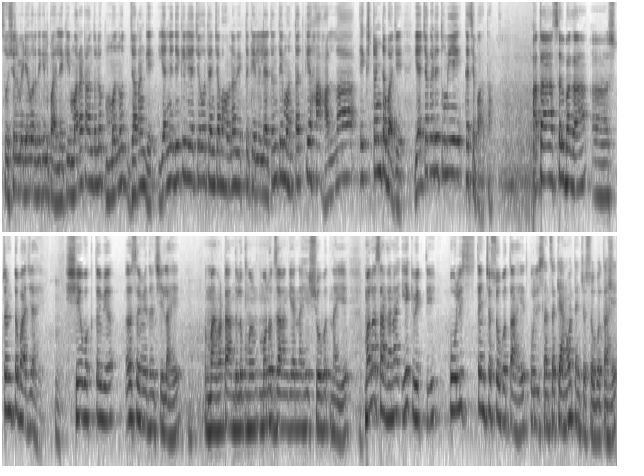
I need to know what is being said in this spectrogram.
सोशल मीडियावर देखील पाहिलं की मराठा आंदोलक मनोज जरांगे यांनी देखील याच्यावर त्यांच्या भावना व्यक्त केलेल्या आहेत आणि ते म्हणतात की हा हल्ला एक स्टंटबाजी आहे. याच्याकडे तुम्ही कसे पाहता? आता सर बघा स्टंटबाजी आहे. हे वक्तव्य असंवेदनशील आहे. मराठा आंदोलक मन- मनोज जारांगे यांना हे शोभत नाहीये. मला सांगा ना एक व्यक्ती पोलीस त्यांच्यासोबत आहेत पोलिसांचा कॅनवा त्यांच्यासोबत आहे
